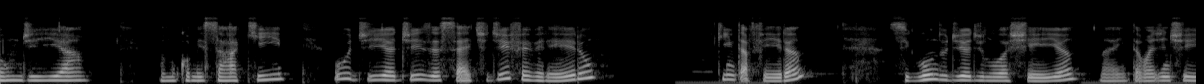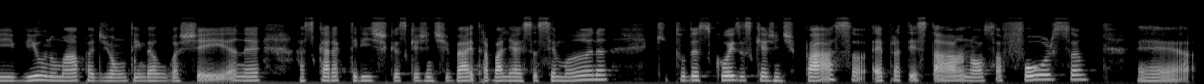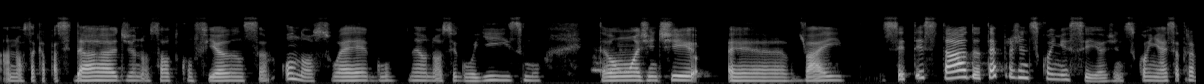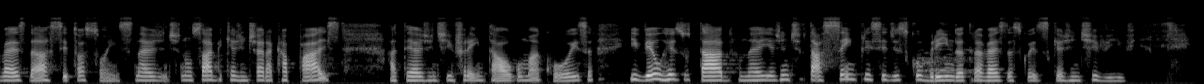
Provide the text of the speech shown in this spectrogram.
Bom dia. Vamos começar aqui o dia 17 de fevereiro, quinta-feira, segundo dia de lua cheia, né, então a gente viu no mapa de ontem da lua cheia, né, as características que a gente vai trabalhar essa semana, que todas as coisas que a gente passa é para testar a nossa força, eh, a nossa capacidade, a nossa autoconfiança, o nosso ego, né, o nosso egoísmo. Então a gente, eh, vai ser testado até para a gente se conhecer, a gente se conhece através das situações, né, a gente não sabe que a gente era capaz até a gente enfrentar alguma coisa e ver o resultado, né, e a gente está sempre se descobrindo através das coisas que a gente vive.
